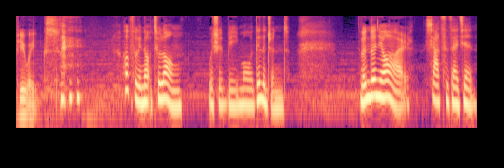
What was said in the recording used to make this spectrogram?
few weeks. Hopefully, not too long. We should be more diligent. 伦敦有耳，下次再见。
